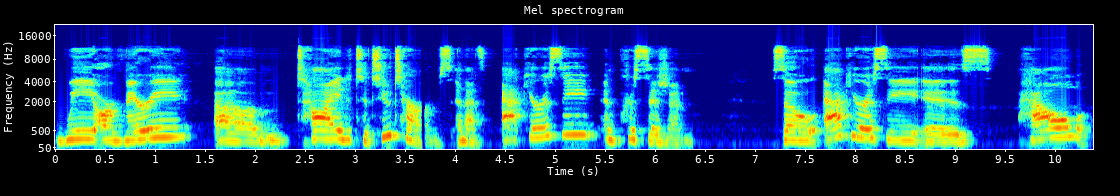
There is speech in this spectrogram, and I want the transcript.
We are very um, tied to two terms, and that's accuracy and precision. So accuracy is how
